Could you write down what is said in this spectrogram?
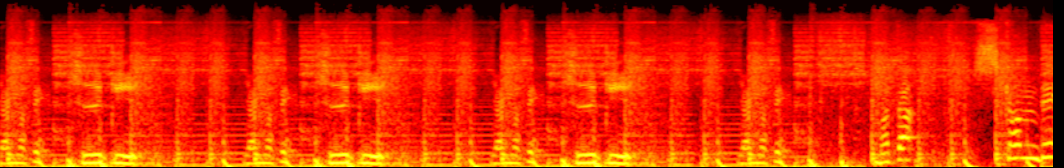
やりません。鈴木。やりません。鈴木。やりません。鈴木。やりません。また主観で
